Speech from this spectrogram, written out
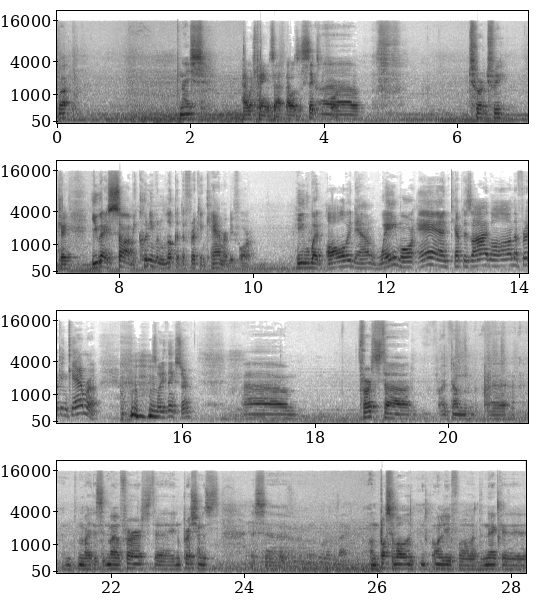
What? Nice. How much pain was that? That was a six before. Uh, two or three. Okay, you guys saw him. He couldn't even look at the freaking camera before. He went all the way down, way more, and kept his eyeball on the freaking camera. so what do you think, sir? Um, first, uh, I done, uh, my my first uh, impression is is uh, impossible only for the neck. Uh,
